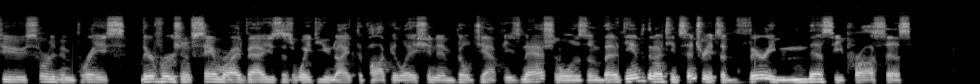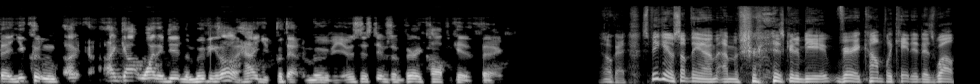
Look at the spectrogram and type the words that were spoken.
to sort of embrace their version of samurai values as a way to unite the population and build Japanese nationalism. But at the end of the 19th century, it's a very messy process that you couldn't. I, I got why they did in the movie because I don't know how you'd put that in a movie. It was just it was a very complicated thing. Okay. Speaking of something I'm, I'm sure is going to be very complicated as well.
